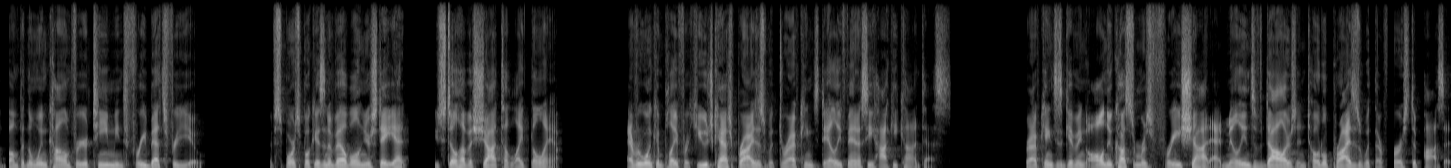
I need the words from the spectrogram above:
a bump in the win column for your team means free bets for you. If Sportsbook isn't available in your state yet, you still have a shot to light the lamp. Everyone can play for huge cash prizes with DraftKings daily fantasy hockey contests. DraftKings is giving all new customers free shot at millions of dollars in total prizes with their first deposit.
